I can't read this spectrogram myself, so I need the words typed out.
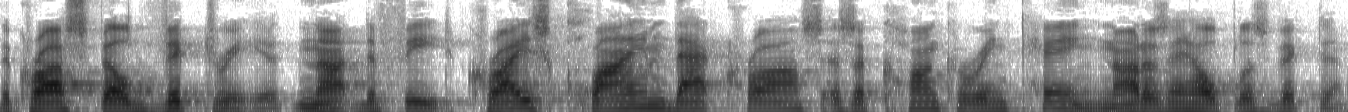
The cross spelled victory, not defeat. Christ climbed that cross as a conquering king, not as a helpless victim.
